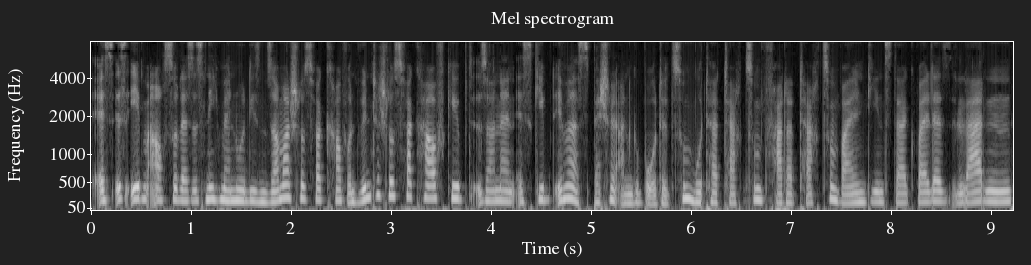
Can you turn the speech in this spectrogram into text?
es ist eben auch so, dass es nicht mehr nur diesen Sommerschlussverkauf und Winterschlussverkauf gibt, sondern es gibt immer Special-Angebote zum Muttertag, zum Vatertag, zum Valentinstag, weil der Laden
